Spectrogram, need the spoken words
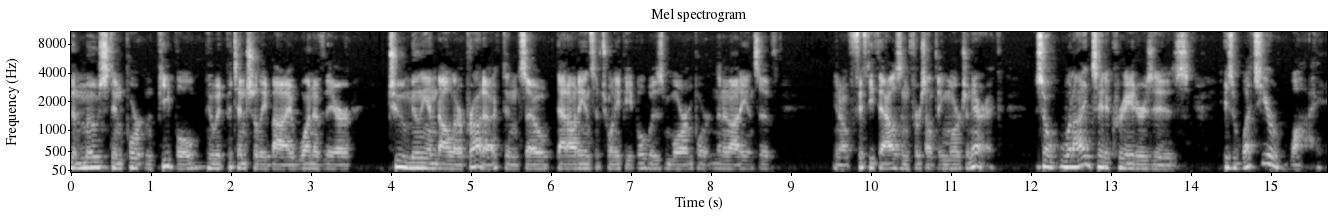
the most important people who would potentially buy one of their $2 million product. And so that audience of 20 people was more important than an audience of you know 50,000 for something more generic. So what I'd say to creators is is what's your why?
